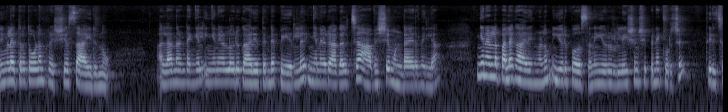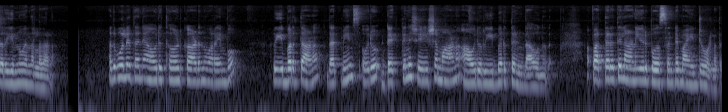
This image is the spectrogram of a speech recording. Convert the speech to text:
നിങ്ങൾ എത്രത്തോളം പ്രഷ്യസ് ആയിരുന്നു? അല്ലാന്നുണ്ടെങ്കിൽ ഇങ്ങനെയുള്ള ഒരു കാര്യത്തിന്റെ പേരിൽ ഇങ്ങനെ ഒരു അകൽച്ച ആവശ്യമുണ്ടായിരുന്നില്ല. ഇങ്ങനെയുള്ള പല കാര്യങ്ങളും ഈ ഒരു പേഴ്സൺ ഈ ഒരു റിലേഷൻഷിപ്പിനെ കുറിച്ച് തിരിച്ചറിയുന്നു എന്നുള്ളതാണ്. അതുപോലെ തന്നെ ആ ഒരു തേർഡ് കാർഡ് എന്ന് പറയുമ്പോൾ റീബർത്ത് ആണ്. ദാറ്റ് മീൻസ് ഒരു ഡെത്തിന് ശേഷമാണ് ആ ഒരു റീബർത്ത് ഉണ്ടാവുന്നത്. അപ്പോൾ അത്തരത്തിലാണ് ഈ ഒരു പേഴ്സന്റെ മൈൻഡും ഉള്ളത്.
